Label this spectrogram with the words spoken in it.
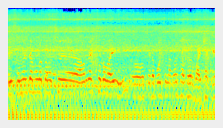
এই জমিটা মূলত হচ্ছে, আমাদের এক ছোটো ভাই হচ্ছে এটা বলছিল আমার সাথে ওর ভাই থাকে।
